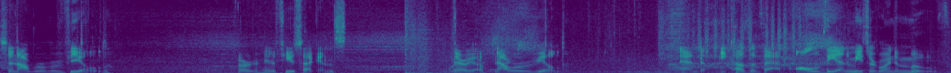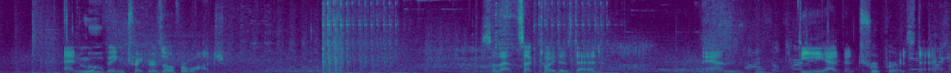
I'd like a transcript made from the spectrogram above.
So now we're revealed. Or in a few seconds. There we go. Now we're revealed. And because of that, all of the enemies are going to move. And moving triggers Overwatch. So that sectoid is dead. And the Advent Trooper is dead.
